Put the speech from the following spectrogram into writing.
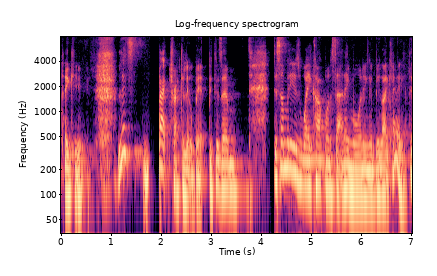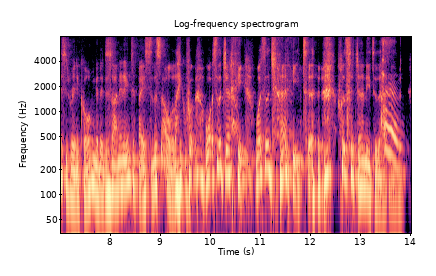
thank you let's backtrack a little bit because um does somebody just wake up on a saturday morning and be like hey this is really cool i'm going to design an interface to the soul like what's the journey what's the journey to what's the journey to that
